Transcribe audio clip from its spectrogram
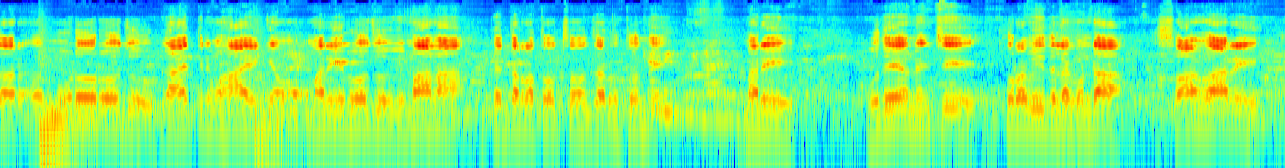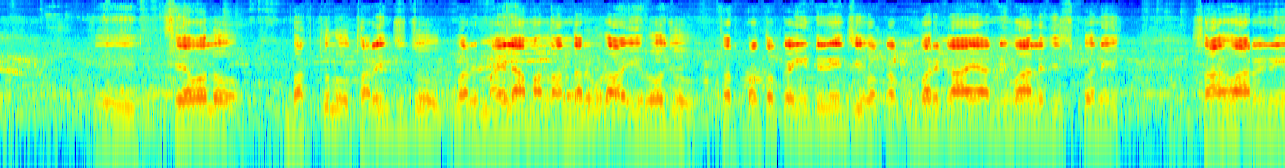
తారీ మూడవ రోజు గాయత్రి మహాయజ్ఞం మరి ఈరోజు విమాన పెద్ద రథోత్సవం జరుగుతుంది. మరి ఉదయం నుంచి పురవీధుల గుండా స్వామివారి ఈ సేవలో భక్తులు తరించుచు వారి మహిళామణులు అందరూ కూడా ఈరోజు ప్రతి ఒక్క ఇంటి నుంచి ఒక కొబ్బరికాయ నివాళి తీసుకొని స్వామివారిని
